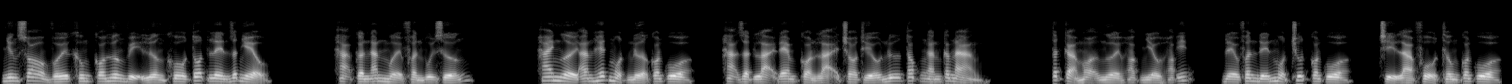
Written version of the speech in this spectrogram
nhưng so với không có hương vị lương khô tốt lên rất nhiều. Hạ cần ăn 10 phần vui sướng. Hai người ăn hết một nửa con cua, hạ giật lại đem còn lại cho thiếu nữ tóc ngắn các nàng. Tất cả mọi người hoặc nhiều hoặc ít, đều phân đến một chút con cua, chỉ là phổ thông con cua,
